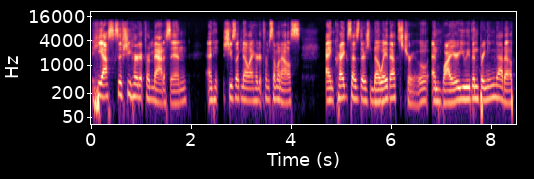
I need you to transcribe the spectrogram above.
he asks if she heard it from Madison. And he, she was like, no, I heard it from someone else. And Craig says, there's no way that's true. And why are you even bringing that up?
